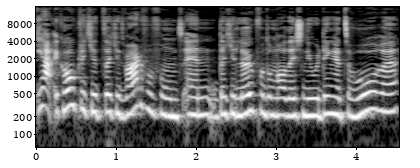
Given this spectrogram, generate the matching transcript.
ja, ik hoop dat je, dat je het waardevol vond. En dat je het leuk vond om al deze nieuwe dingen te horen.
